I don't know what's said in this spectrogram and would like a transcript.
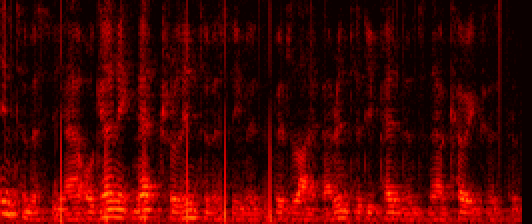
intimacy, our organic, natural intimacy with, with life, our interdependence and our coexistence.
